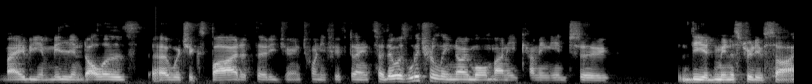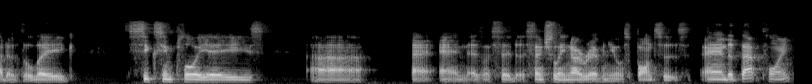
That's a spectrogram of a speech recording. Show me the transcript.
maybe a million dollars, uh, which expired at 30 June 2015. So there was literally no more money coming into the administrative side of the league. Six employees, uh, and as I said, essentially no revenue or sponsors. And at that point,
